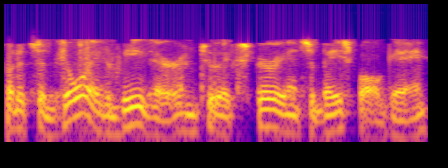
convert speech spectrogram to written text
But it's a joy to be there and to experience a baseball game.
